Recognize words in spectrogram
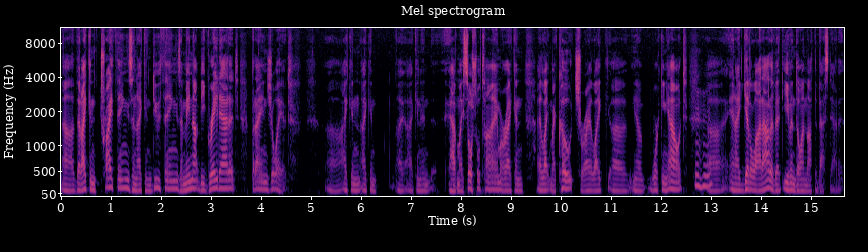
Uh, that I can try things and I can do things. I may not be great at it, but I enjoy it. Uh, I can I can I, I can have my social time, or I can I like my coach, or I like uh, you know working out, uh, and I get a lot out of it, even though I'm not the best at it.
